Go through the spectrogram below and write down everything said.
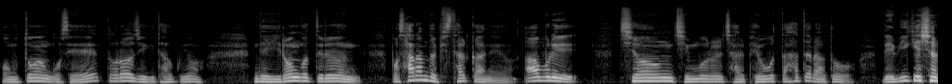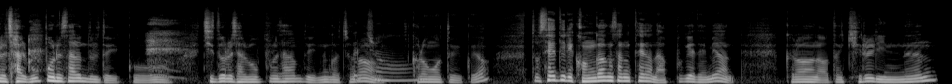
엉뚱한 곳에 떨어지기도 하고요. 근데 이런 것들은 뭐 사람도 비슷할 거 아니에요. 아무리 지형 지물을 잘 배웠다 하더라도 내비게이션을 잘 못 보는 사람들도 있고 지도를 잘 못 보는 사람도 있는 것처럼 그쵸. 그런 것도 있고요. 또 새들이 건강 상태가 나쁘게 되면 그런 어떤 길을 잇는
